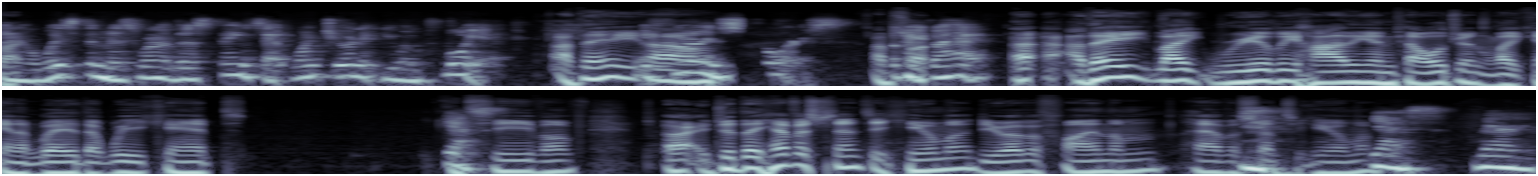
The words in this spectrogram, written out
you Right. know wisdom is one of those things that once you're in it you employ it Are they? if you're um, in source I'm okay sorry, go ahead Are, are they like really highly intelligent, like in a way that we can't Yes. conceive of? Uh, do they have a sense of humor? Do you ever find them have a sense of humor? yes very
